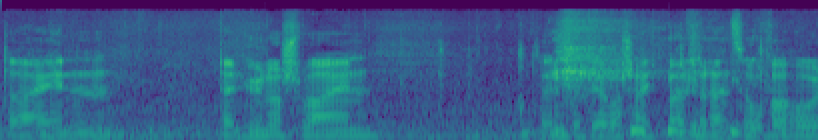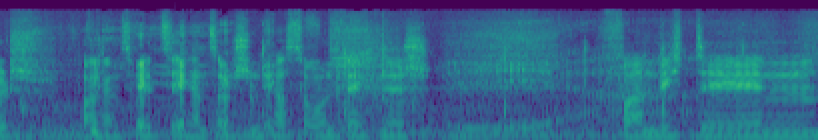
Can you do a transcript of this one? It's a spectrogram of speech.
dein, dein Hühnerschwein, das du dir wahrscheinlich bald für dein Sofa holst, war ganz witzig. Ansonsten personentechnisch fand ich den,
